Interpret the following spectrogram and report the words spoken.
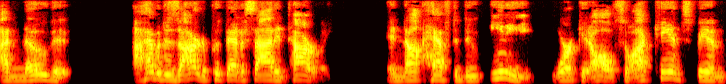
I know that I have a desire to put that aside entirely and not have to do any work at all. So I can spend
